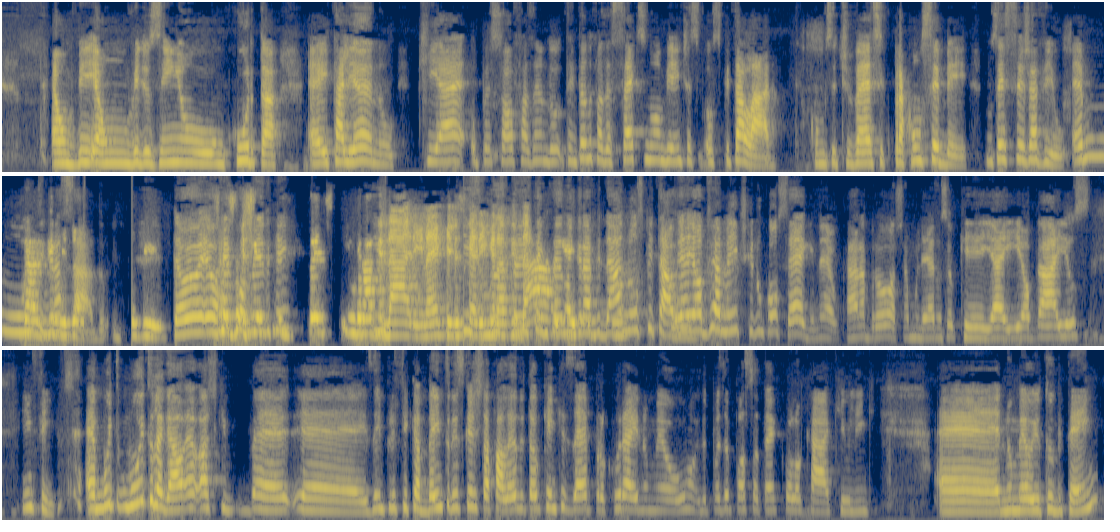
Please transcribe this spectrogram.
É um, é um videozinho, um curta é, italiano, que é o pessoal fazendo, tentando fazer sexo no ambiente hospitalar como se tivesse para conceber. Não sei se você já viu. É muito já engraçado. Vi. Então eu, eu recomendo que eles engravidarem, né? Que eles querem engravidar. Tentando aí... engravidar no hospital. E aí, obviamente, que não consegue, né? O cara brocha, a mulher não sei o quê. E aí, aí os... enfim, é muito, muito legal. Eu acho que é, é, exemplifica bem tudo isso que a gente está falando. Então, quem quiser, procura aí no meu. Depois eu posso até colocar aqui o link. É, no meu YouTube tem.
